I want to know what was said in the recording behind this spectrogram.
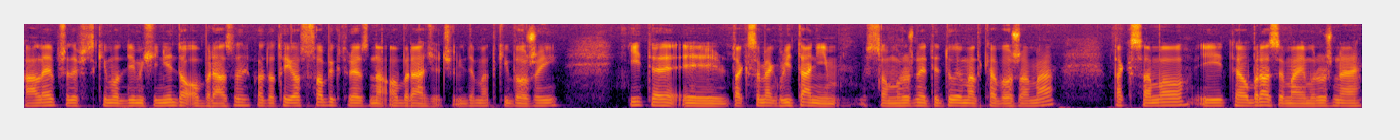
ale przede wszystkim modlimy się nie do obrazu, tylko do tej osoby, która jest na obrazie, czyli do Matki Bożej. I te, y, tak samo jak w litanii są różne tytuły Matka Boża ma, tak samo i te obrazy mają różne,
